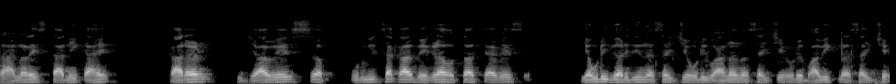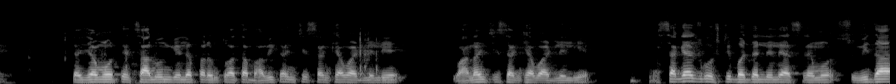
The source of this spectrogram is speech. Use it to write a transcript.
राहणारे स्थानिक आहेत. कारण ज्यावेळेस पूर्वीचा काळ वेगळा होता त्यावेळेस एवढी गर्दी नसायची एवढी वाहनं नसायची एवढे भाविक नसायचे. त्याच्यामुळं ते चालून गेलं परंतु आता भाविकांची संख्या वाढलेली आहे वाहनांची संख्या वाढलेली आहे. सगळ्याच गोष्टी बदललेल्या असल्यामुळं सुविधा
